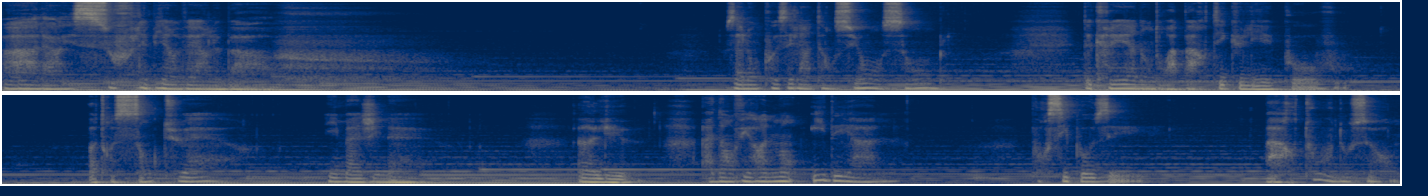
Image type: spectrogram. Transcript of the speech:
Voilà, et soufflez bien vers le bas. Nous allons poser l'intention ensemble de créer un endroit particulier pour vous, votre sanctuaire imaginaire, un lieu, un environnement idéal pour s'y poser partout où nous serons,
